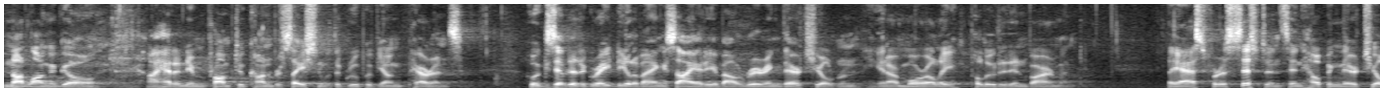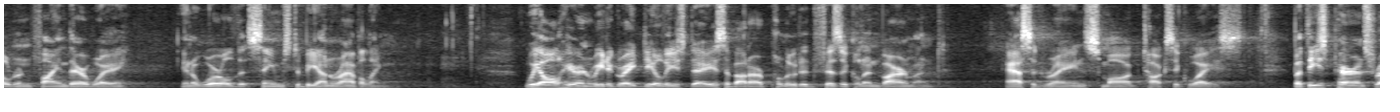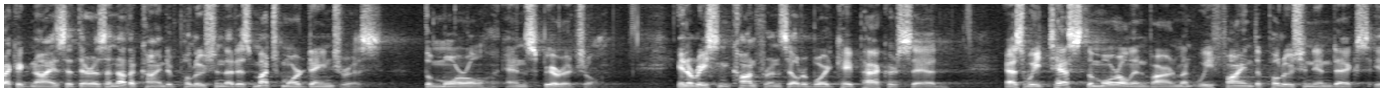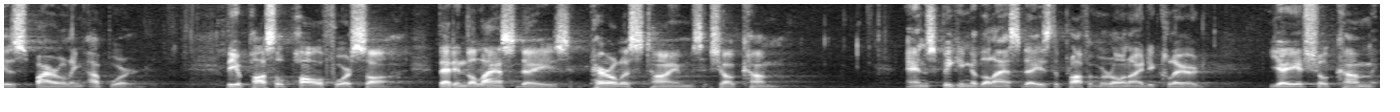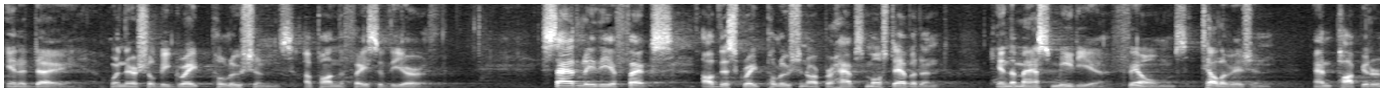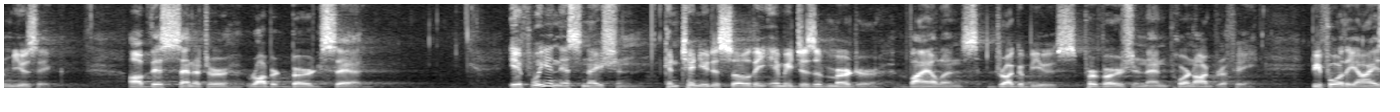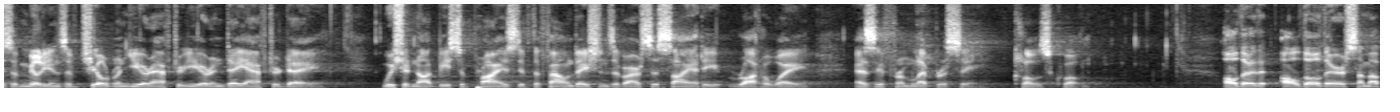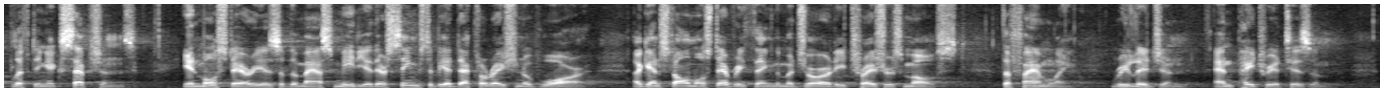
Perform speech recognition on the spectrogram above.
Not long ago, I had an impromptu conversation with a group of young parents who exhibited a great deal of anxiety about rearing their children in our morally polluted environment. They asked for assistance in helping their children find their way in a world that seems to be unraveling. We all hear and read a great deal these days about our polluted physical environment acid rain, smog, toxic waste. But these parents recognize that there is another kind of pollution that is much more dangerous the moral and spiritual. In a recent conference, Elder Boyd K. Packer said, as we test the moral environment, we find the pollution index is spiraling upward. The Apostle Paul foresaw that in the last days perilous times shall come. And speaking of the last days, the prophet Moroni declared, Yea, it shall come in a day when there shall be great pollutions upon the face of the earth. Sadly, the effects of this great pollution are perhaps most evident in the mass media, films, television, and popular music. Of this, Senator Robert Byrd said, If we in this nation continue to sow the images of murder, violence, drug abuse, perversion, and pornography before the eyes of millions of children year after year and day after day, we should not be surprised if the foundations of our society rot away as if from leprosy. Close quote. Although, although there are some uplifting exceptions, in most areas of the mass media, there seems to be a declaration of war against almost everything the majority treasures most the family, religion, and patriotism.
